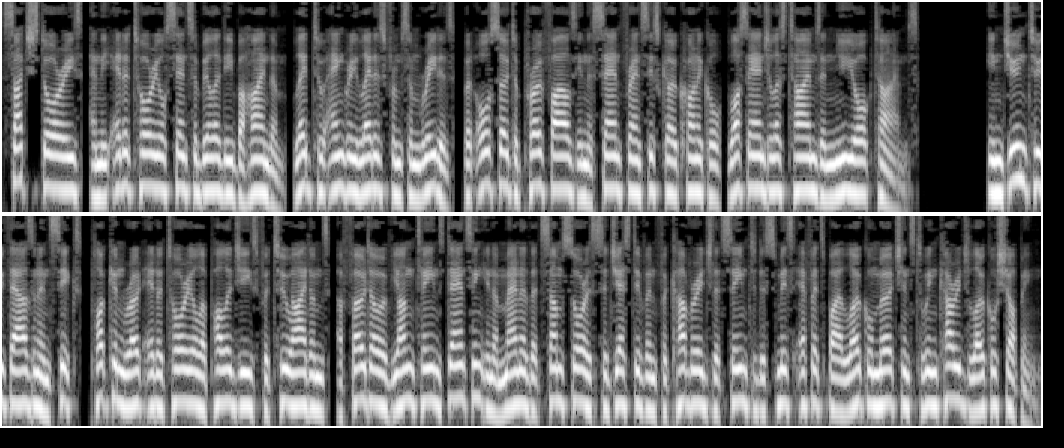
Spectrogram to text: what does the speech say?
Such stories, and the editorial sensibility behind them, led to angry letters from some readers, but also to profiles in the San Francisco Chronicle, Los Angeles Times and New York Times. In June 2006, Plotkin wrote editorial apologies for two items, a photo of young teens dancing in a manner that some saw as suggestive and for coverage that seemed to dismiss efforts by local merchants to encourage local shopping.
